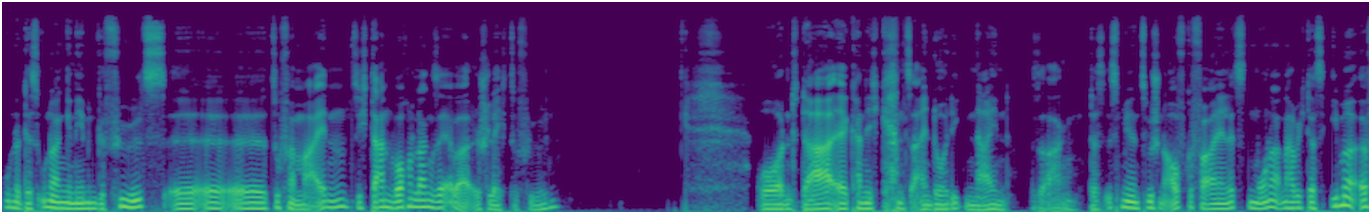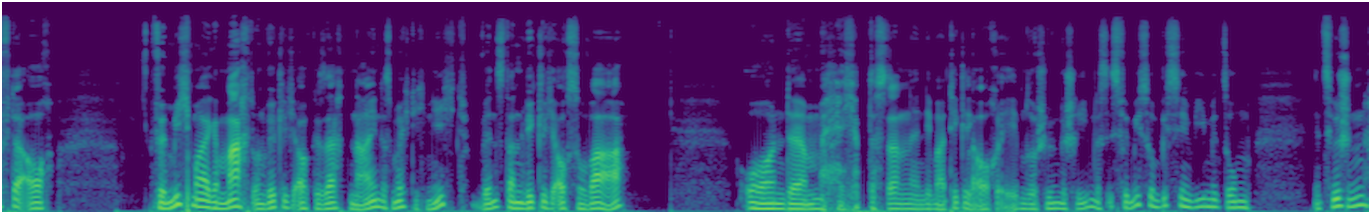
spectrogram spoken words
des unangenehmen Gefühls äh, äh, äh, zu vermeiden, sich dann wochenlang selber schlecht zu fühlen. Und da äh, kann ich ganz eindeutig Nein sagen. Das ist mir inzwischen aufgefallen. In den letzten Monaten habe ich das immer öfter auch für mich mal gemacht und wirklich auch gesagt, nein, das möchte ich nicht, wenn es dann wirklich auch so war. Und ähm, ich habe das dann in dem Artikel auch eben so schön geschrieben. Das ist für mich so ein bisschen wie mit so einem, inzwischen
